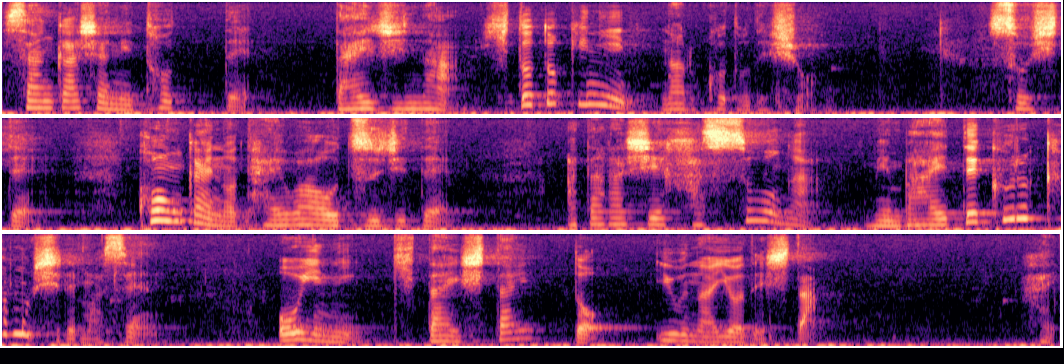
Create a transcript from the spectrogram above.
参加者にとって大事なひとときになることでしょう。そして今回の対話を通じて新しい発想が芽生えてくるかもしれません。大いに期待したいという内容でした、はい、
